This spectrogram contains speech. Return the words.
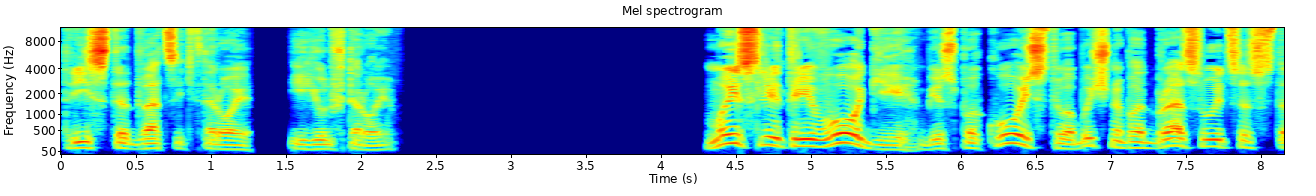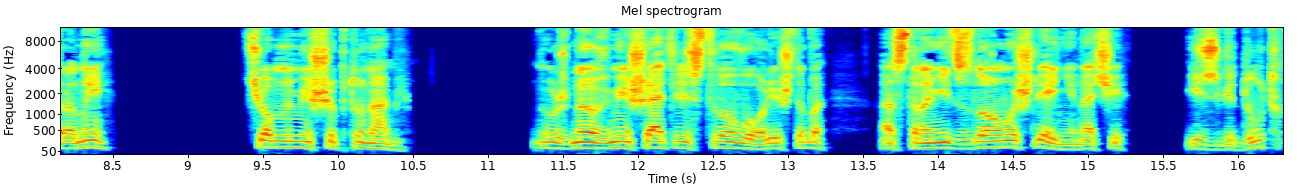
322 июль 2. Мысли тревоги, беспокойства обычно подбрасываются со стороны темными шептунами. Нужно вмешательство воли, чтобы остановить злоумышление, иначе изведут.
